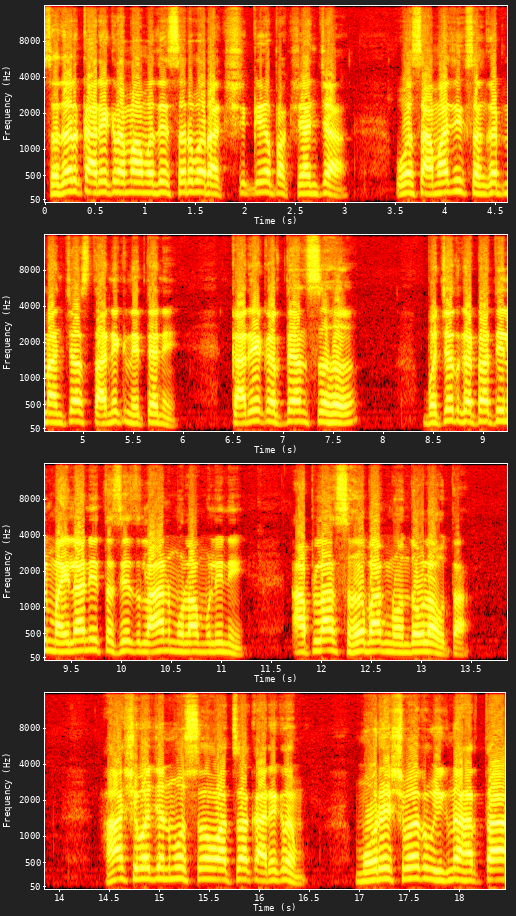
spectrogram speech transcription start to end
सदर कार्यक्रमामध्ये सर्व राजकीय पक्षांच्या व सामाजिक संघटनांच्या स्थानिक नेत्यांनी कार्यकर्त्यांसह बचत गटातील महिलांनी तसेच लहान मुलामुलींनी आपला सहभाग नोंदवला होता. हा शिवजन्मोत्सवाचा कार्यक्रम मोरेश्वर विघ्नहर्ता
